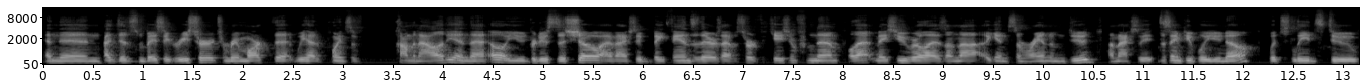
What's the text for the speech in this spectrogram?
And then I did some basic research and remarked that we had points of commonality in that, oh, you produce this show. I'm actually big fans of theirs. I have a certification from them. Well, that makes you realize I'm not, again, some random dude. I'm actually the same people you know, which leads to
